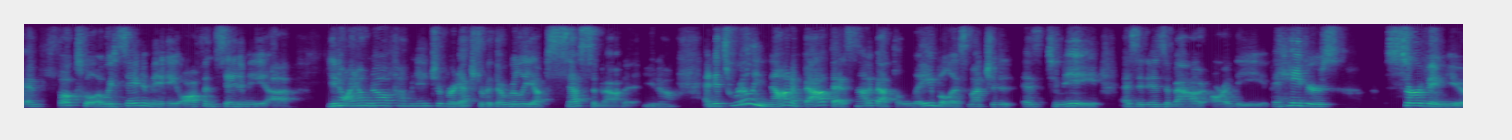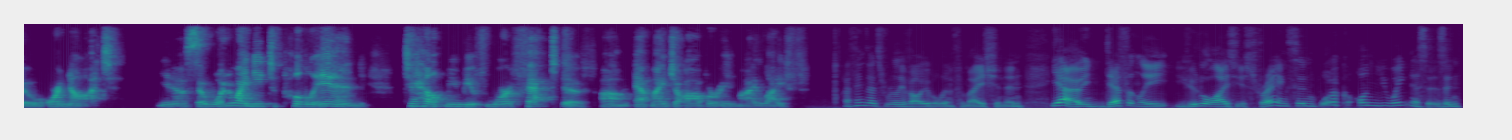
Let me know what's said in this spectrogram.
and folks will always say to me often say to me uh, you know i don't know if i'm an introvert extrovert. They're really obsessed about it you know? And it's really not about that. It's not about the label as much as, as to me as it is about are the behaviors serving you or not you know? So what do i need to pull in to help me be more effective um, at my job or in my life I think that's really valuable information. And yeah, I mean, definitely utilize your strengths and work on your weaknesses and,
